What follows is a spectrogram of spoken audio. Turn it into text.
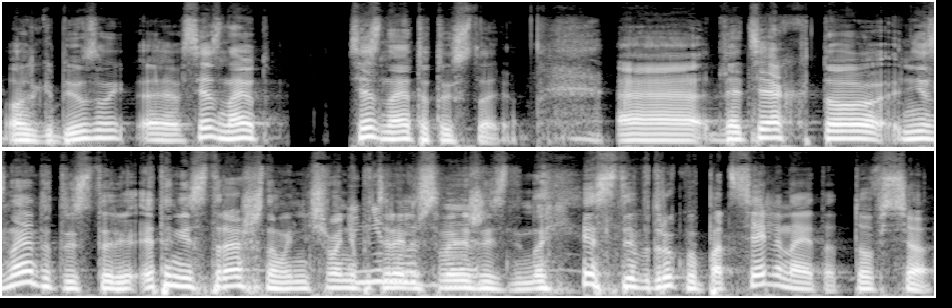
Ольги Бюзовой, э, все знают все знают эту историю. Э, Для тех, кто не знает эту историю, это не страшно, вы ничего не не потеряли в своей жизни. Но если вдруг вы подсели на это, то все.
